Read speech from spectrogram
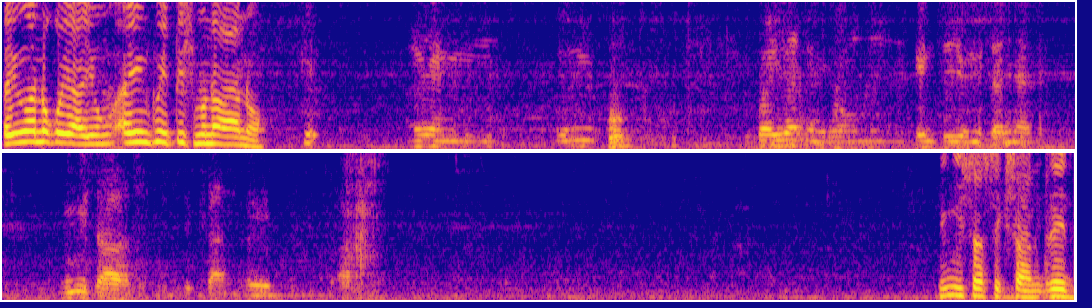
Ay, yung ano kuya, yung, ay, yung quitis mo na ano? Ayan, yung iba yan eh, yung 15 yung isa niya. Yung isa, 600. Ah, Yung isa 600.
